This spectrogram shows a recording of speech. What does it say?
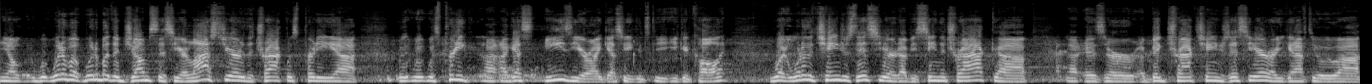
you know, what about what about the jumps this year? Last year the track was pretty uh, was pretty, uh, I guess, easier. I guess you could you could call it. What what are the changes this year? Have you seen the track? Uh, uh is there a big track change this year? Are you gonna have to uh,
